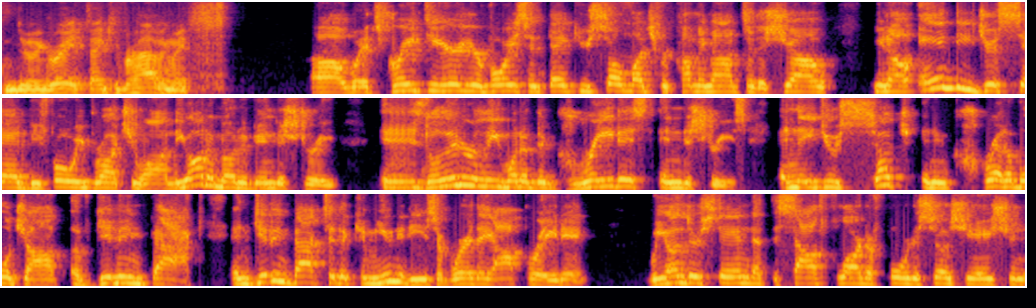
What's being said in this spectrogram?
I'm doing great. Thank you for having me. Uh, it's great to hear your voice, and thank you so much for coming on to the show. You know, Andy just said before we brought you on, the automotive industry is literally one of the greatest industries. And they do such an incredible job of giving back and giving back to the communities of where they operate in. We understand that the South Florida Ford Association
